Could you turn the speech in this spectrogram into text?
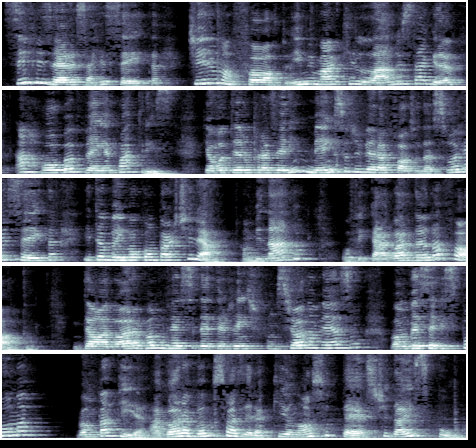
se fizer essa receita, tire uma foto e me marque lá no Instagram, arroba venha com a Cris, que eu vou ter um prazer imenso de ver a foto da sua receita e também vou compartilhar, combinado? Vou ficar aguardando a foto. Então agora vamos ver se o detergente funciona mesmo, vamos ver se ele espuma, vamos para a pia. Agora vamos fazer aqui o nosso teste da espuma.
